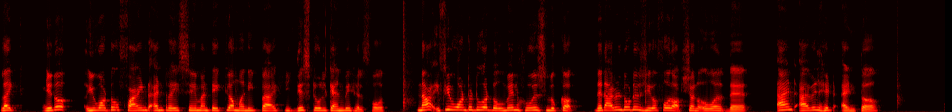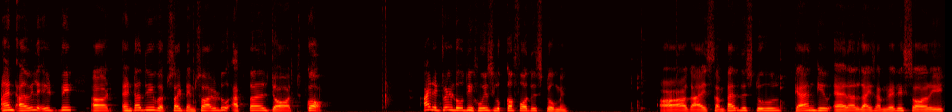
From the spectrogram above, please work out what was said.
like, you know, you want to find and trace him and take your money back, this tool can be helpful. Now, if you want to do a domain WHOIS lookup, then I will do the 04 option over there and I will hit enter and I will hit the uh, enter the website name. So I will do apple.com and it will do the WHOIS lookup for this domain. Ah, guys, sometimes this tool can give error, guys. I'm really sorry.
